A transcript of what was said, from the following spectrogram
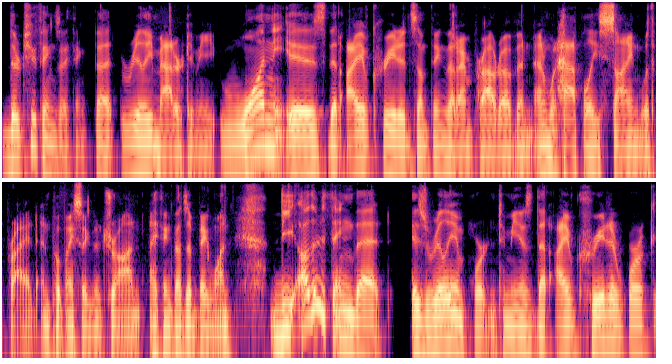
there are two things I think that really matter to me. One is that I have created something that I'm proud of and, and would happily sign with pride and put my signature on. I think that's a big one. The other thing that is really important to me is that I've created work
